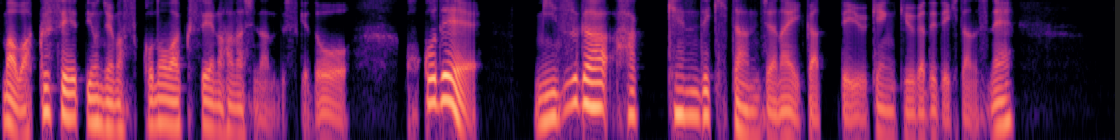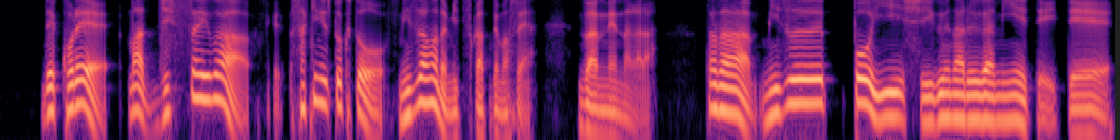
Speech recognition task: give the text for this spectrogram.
まあ惑星って呼んじゃいます。この惑星の話なんですけど、ここで水が発見できたんじゃないかっていう研究が出てきたんですね。で、これ、まあ実際は、先に言っとくと、水はまだ見つかってません。残念ながら。ただ、水っぽいシグナルが見えていて、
